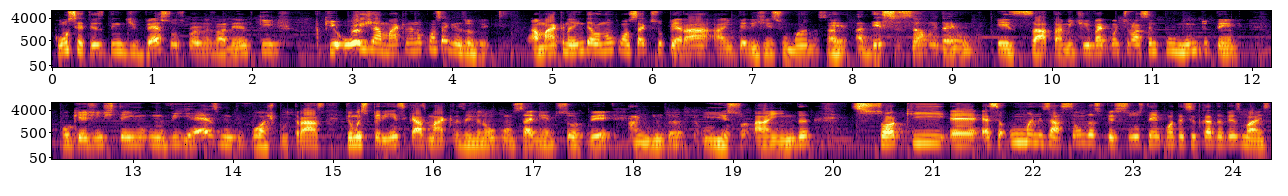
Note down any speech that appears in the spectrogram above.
com certeza tem diversos outros problemas lá dentro que, que hoje a máquina não consegue resolver. A máquina ainda ela não consegue superar a inteligência humana, sabe? É, a decisão ainda é um. Exatamente, e vai continuar sendo por muito tempo, porque a gente tem um viés muito forte por trás, tem uma experiência que as máquinas ainda não conseguem absorver, Ainda. isso ainda, só que é, essa humanização das pessoas tem acontecido cada vez mais.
